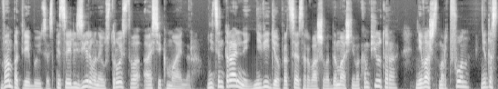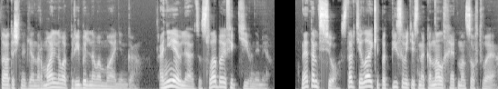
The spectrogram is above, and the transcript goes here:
вам потребуется специализированное устройство ASIC Miner. Ни центральный, ни видеопроцессор вашего домашнего компьютера, ни ваш смартфон недостаточны для нормального прибыльного майнинга. Они являются слабоэффективными. На этом все. Ставьте лайки, подписывайтесь на канал Hetman Software.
